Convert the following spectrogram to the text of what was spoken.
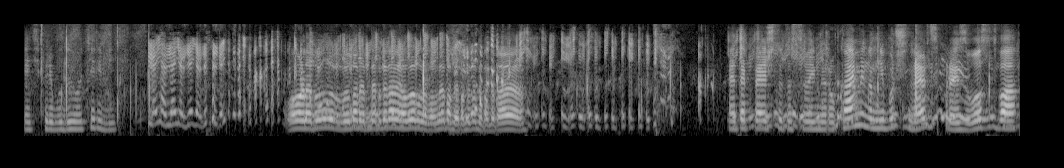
Я теперь буду его теребить. Это опять что-то своими руками, но мне больше нравится производство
